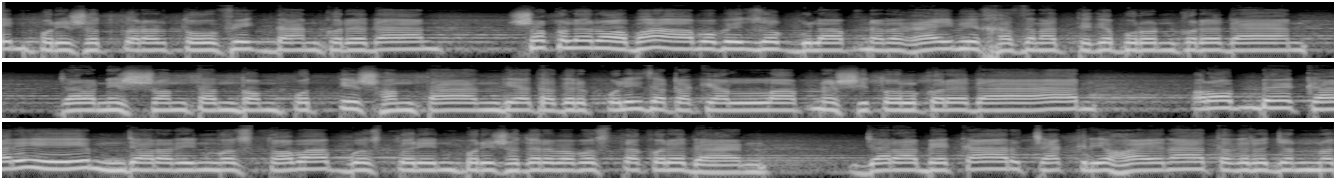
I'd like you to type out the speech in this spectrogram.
ঋণ পরিশোধ করার তৌফিক দান করে দেন। সকলের অভাব অভিযোগগুলো আপনার গাইবী খাজানার থেকে পূরণ করে দেন। যারা নিঃসন্তান, দম্পতি সন্তান, দিয়ে তাদের কলিজাটাকে আল্লাহ আপনি শীতল করে দেন। রব্বে কারিম, যারা ঋণগ্রস্ত অভাবগ্রস্ত ঋণ পরিশোধের ব্যবস্থা করে দেন। যারা বেকার, চাকরি হয় না, তাদের জন্য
